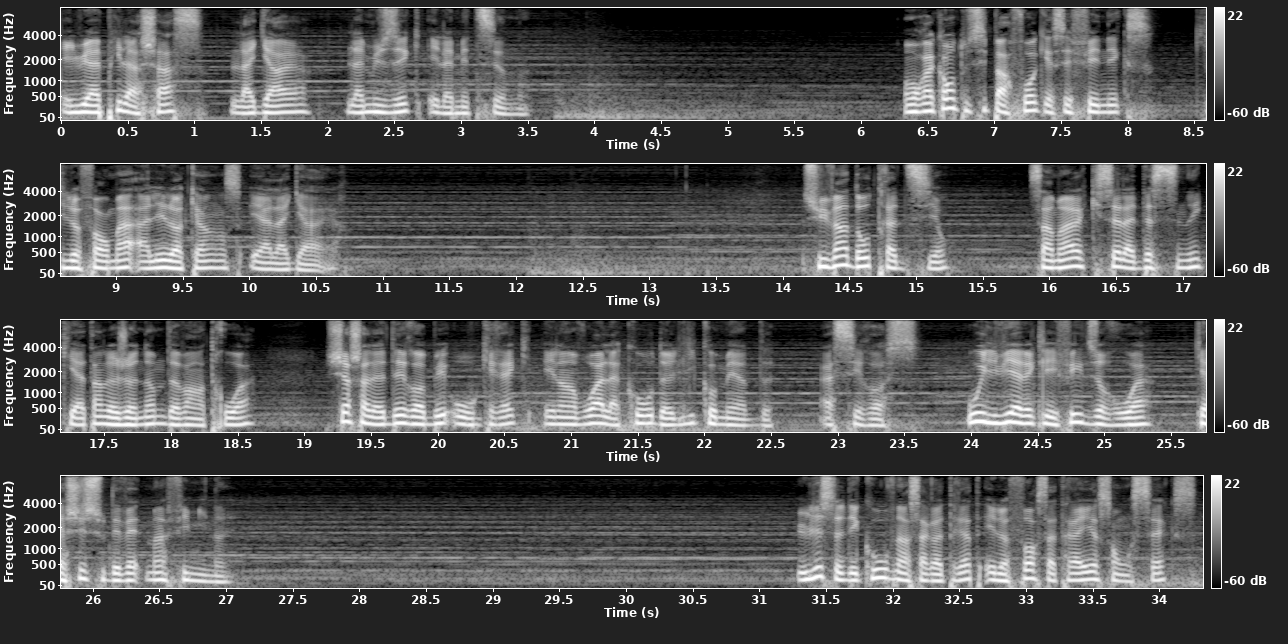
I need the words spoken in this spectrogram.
et lui apprit la chasse, la guerre, la musique et la médecine. On raconte aussi parfois que c'est Phénix qui le forma à l'éloquence et à la guerre. Suivant d'autres traditions, sa mère, qui sait la destinée qui attend le jeune homme devant Troie, cherche à le dérober aux Grecs et l'envoie à la cour de Lycomède, à Syros, où il vit avec les filles du roi, cachées sous des vêtements féminins. Ulysse le découvre dans sa retraite et le force à trahir son sexe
